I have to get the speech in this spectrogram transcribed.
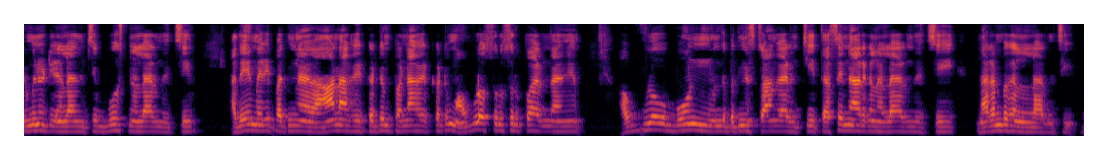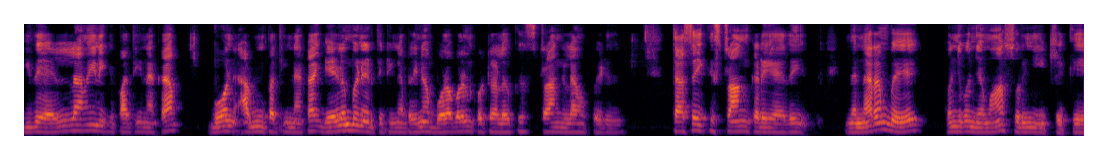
இம்யூனிட்டி நல்லா இருந்துச்சு பூஸ்ட் நல்லா இருந்துச்சு. அதே மாதிரி பார்த்திங்கன்னா ஆணாக இருக்கட்டும் பெண்ணாக இருக்கட்டும் அவ்வளோ சுறுசுறுப்பாக இருந்தாங்க. அவ்வளோ போன் வந்து பார்த்திங்கன்னா ஸ்ட்ராங்காக இருந்துச்சு. தசைநார்கள் நல்லா இருந்துச்சு. நரம்புகள் நல்லா இருந்துச்சு. இது எல்லாமே இன்றைக்கி பார்த்தீங்கன்னாக்கா போன் அப்படின்னு பார்த்தீங்கன்னாக்கா எலும்புன்னு எடுத்துட்டிங்கன்னா பார்த்தீங்கன்னா பொலபொலன்னு கொட்டுற அளவுக்கு ஸ்ட்ராங் இல்லாமல் போயிடுது. தசைக்கு ஸ்ட்ராங் கிடையாது. இந்த நரம்பு கொஞ்சம் கொஞ்சமாக சுருங்கிட்டு இருக்கு.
